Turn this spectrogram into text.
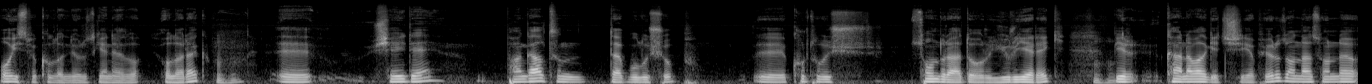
o ismi kullanıyoruz genel olarak. Hı hı. Ee, şeyde Pangaltın'da buluşup e, Kurtuluş son durağa doğru yürüyerek hı hı. bir karnaval geçişi yapıyoruz. Ondan sonra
